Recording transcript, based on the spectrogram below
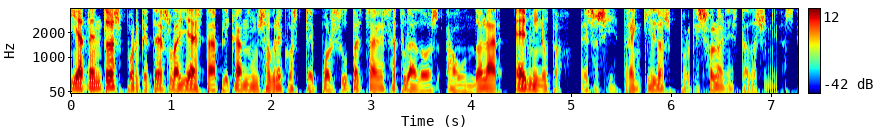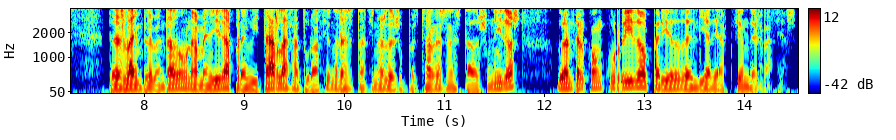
Y atentos porque Tesla ya está aplicando un sobrecoste por superchargers saturados a un dólar el minuto. Eso sí, tranquilos porque solo en Estados Unidos. Tesla ha implementado una medida para evitar la saturación de las estaciones de superchargers en Estados Unidos durante el concurrido periodo del Día de Acción de Gracias.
